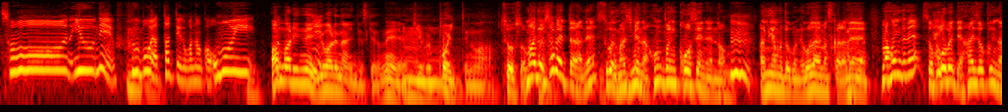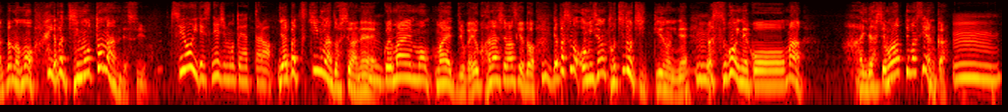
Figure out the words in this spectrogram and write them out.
そういうね風貌やったっていうのがなんか思い、あんまりねね。言われないんですけどね野球部っぽいっていうのは。そうそう。まあでも喋ったらねすごい真面目な本当に高青年の、うん。まあ、宮本君でございますからね、まあほんでねその神戸店配属になったのも、い。やっぱ地元なんですよ。強いですね地元やったら。やっぱ月村としてはね、うん。これ前も前っていうかよく話してますけど、うん。やっぱそのお店の土地土地っていうのにね、うん。すごいねこうまあ入らせてもらってますやんか。うん。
